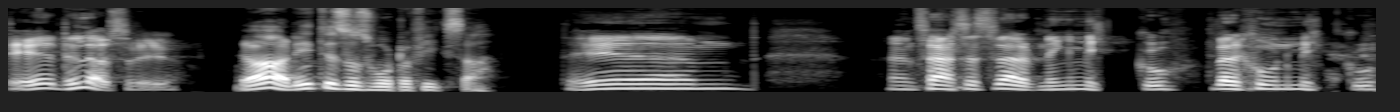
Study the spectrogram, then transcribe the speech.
Det, det löser vi ju. Ja, det är inte så svårt att fixa. Det är en, en Francis värvning Mikko, version Mikko.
